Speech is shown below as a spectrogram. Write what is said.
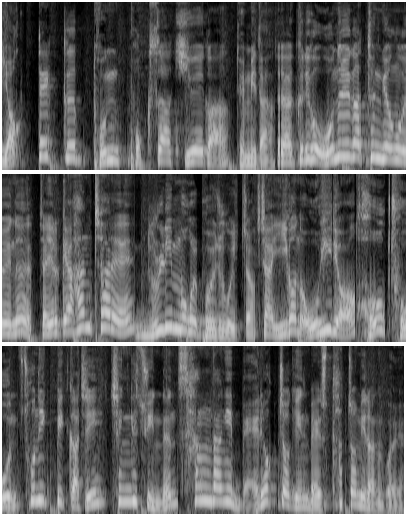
역대급 돈 복사 기회가 됩니다. 자, 그리고 오늘 같은 경우에는 자, 이렇게 한 차례 눌림목을 보여주고 있죠. 자, 이건 오히려 더욱 좋은 손익비까지 챙길 수 있는 상당히 매력적인 매수 타점이라는 거예요.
